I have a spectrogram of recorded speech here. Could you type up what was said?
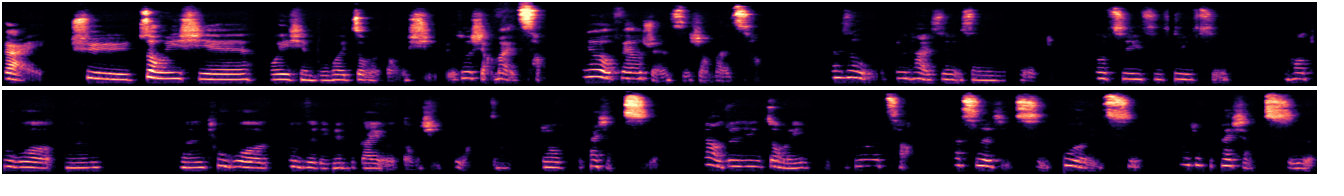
改去种一些我以前不会种的东西，比如说小麦草，因为我非常喜欢吃小麦草，但是我就是它也是有生命的恶毒，多吃一次吃一次。然后吐过，可能可能吐过肚子里面不该有的东西，吐完之后就不太想吃了。像我最近种了一那个草，它吃了几次，吐了一次，那就不太想吃了。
